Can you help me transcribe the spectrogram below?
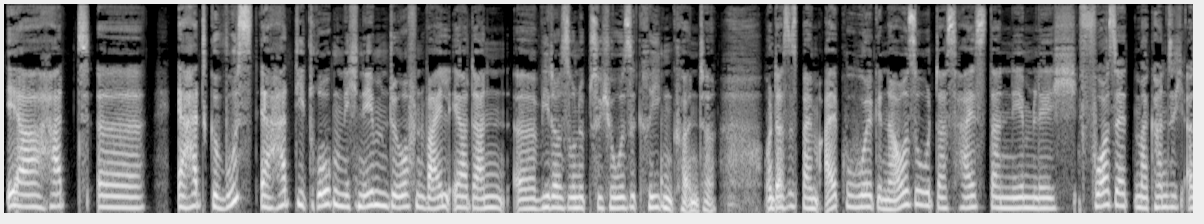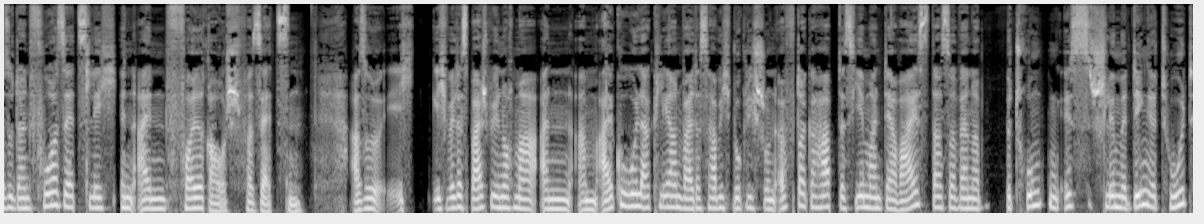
er hat äh, er hat gewusst, er hat die Drogen nicht nehmen dürfen, weil er dann äh, wieder so eine Psychose kriegen könnte. Und das ist beim Alkohol genauso. Das heißt dann nämlich, vorset man kann sich also dann vorsätzlich in einen Vollrausch versetzen. Also ich ich will das Beispiel nochmal an, am Alkohol erklären, weil das habe ich wirklich schon öfter gehabt, dass jemand, der weiß, dass er, wenn er betrunken ist, schlimme Dinge tut,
